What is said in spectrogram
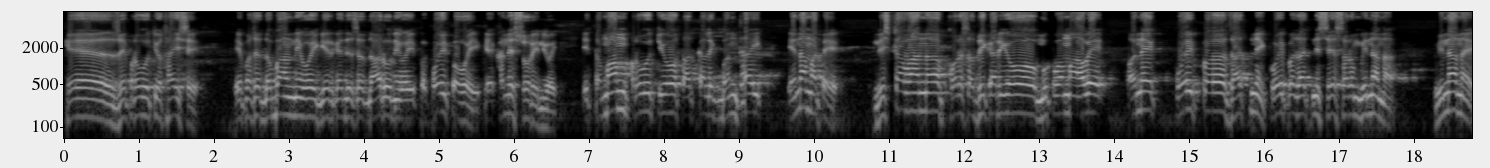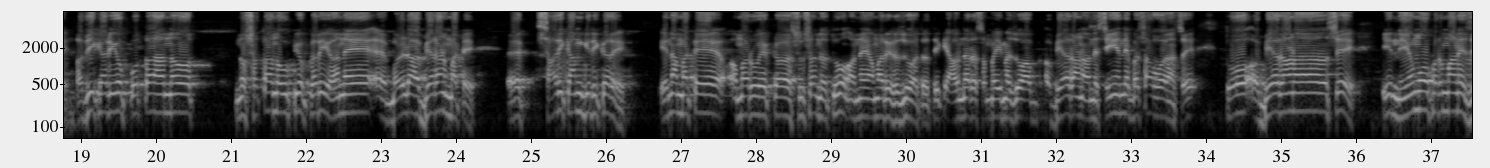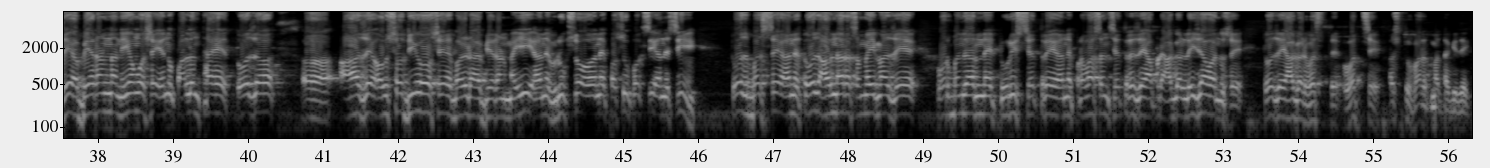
કે જે પ્રવૃત્તિઓ થાય છે, એ પછી દબાણની હોય, ગેરકાયદેસર દારૂની હોય કોઈ પણ હોય કે ખનિજ ચોરીની હોય, એ તમામ પ્રવૃત્તિઓ તાત્કાલિક બંધ થાય. એના માટે નિષ્ઠાવાન ફોરેસ્ટ અધિકારીઓ મૂકવામાં આવે અને કોઈ પણ જાતની, કોઈ પણ જાતની શે શરમ વિનાના વિનાને અધિકારીઓ પોતાનો સત્તાનો ઉપયોગ કરી અને બરડા અભયારણ્ય માટે સારી કામગીરી કરે. એના માટે અમારું એક સૂચન હતું અને અમારી રજૂઆત હતી કે આવનારા સમયમાં જો અભયારણ્ય અને સિંહને બસાવવા છે, તો અભયારણ્ય છે, એ નિયમો પ્રમાણે જે અભયારણ્યના નિયમો છે એનું પાલન થાય, તો જ આ જે ઔષધિઓ છે બરડા અભયારણ્યમાં એ અને વૃક્ષો અને પશુ પક્ષી અને સિંહ તો જ બચશે અને તો જ આવનારા સમયમાં જે પોરબંદરને ટુરિસ્ટ ક્ષેત્રે અને પ્રવાસન ક્ષેત્રે જે આપણે આગળ લઈ જવાનું છે, તો જ એ આગળ વધશે. અસ્તુ ભારત માતા કી જય.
